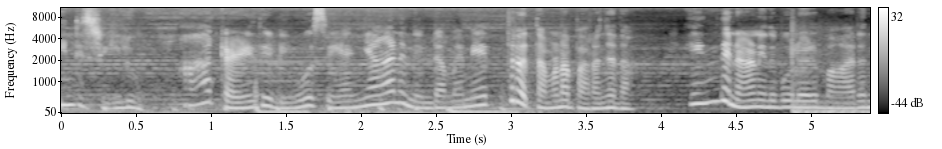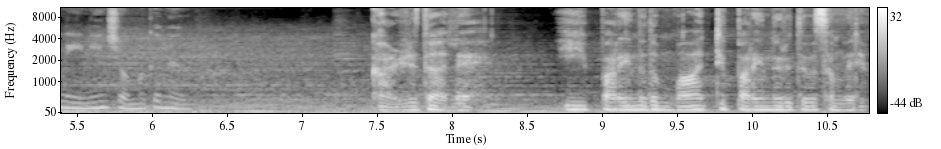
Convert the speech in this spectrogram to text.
എന്റെ ശ്രീലു ആ കഴുതി ഡിവോഴ്സ് ചെയ്യാൻ ഞാനും നിന്റെ അമ്മേനെ എത്ര തവണ പറഞ്ഞതാ? എന്തിനാണ് ഇതുപോലെ ഒരു ഭാരം നീ ഇനിയും ചുമക്കുന്നത്? കഴുതല്ലേ? ഈ പറയുന്നത് മാറ്റി പറയുന്നൊരു ദിവസം വരും.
